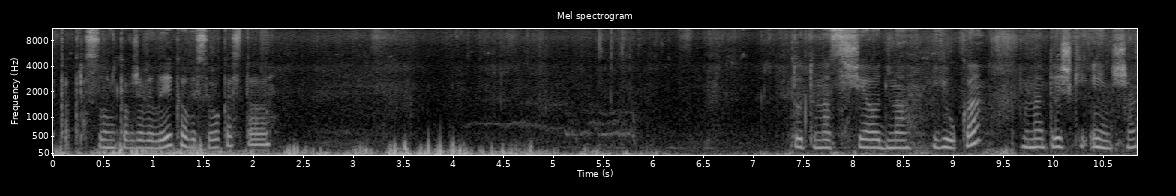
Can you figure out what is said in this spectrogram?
така красунька вже велика, висока стала. Тут у нас ще одна юка, вона трішки інша.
